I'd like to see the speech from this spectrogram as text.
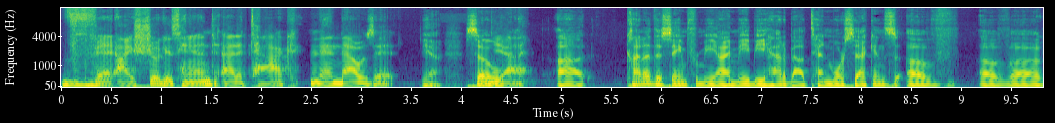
That I shook his hand at attack, and that was it. Yeah. So Yeah. uh, kind of the same for me. I maybe had about ten more seconds of of uh,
